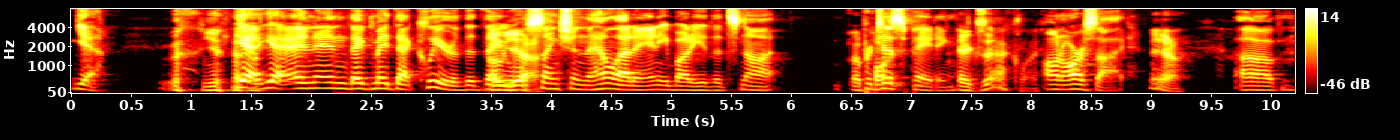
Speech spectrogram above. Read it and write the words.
Yeah. You know? Yeah, yeah, and and they've made that clear that they Oh, yeah. will sanction the hell out of anybody that's not A part- participating Exactly. on our side. Yeah. Um,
